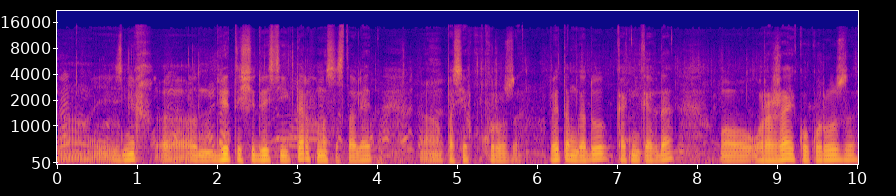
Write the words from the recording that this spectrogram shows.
Э, из них 2200 гектаров у нас составляет посев кукурузы. В этом году, как никогда, урожай кукурузы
